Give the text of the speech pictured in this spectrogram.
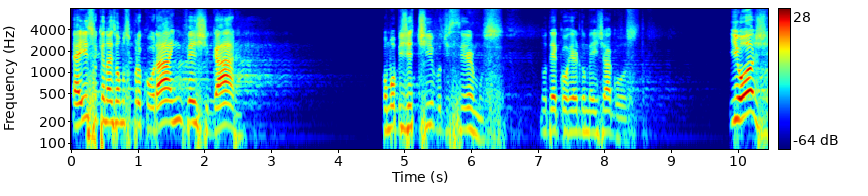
É isso que nós vamos procurar investigar como objetivo de sermos no decorrer do mês de agosto. E hoje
